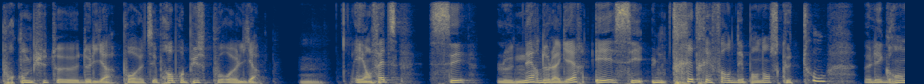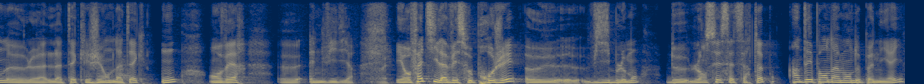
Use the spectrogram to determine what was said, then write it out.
pour compute de l'IA, pour ses propres puces pour l'IA. Mmh. Et en fait, c'est le nerf de la guerre et c'est une très très forte dépendance que tous les grands de la tech, les géants de la tech ont envers euh, Nvidia. Et en fait, il avait ce projet, euh, visiblement, de lancer cette startup indépendamment de OpenAI.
